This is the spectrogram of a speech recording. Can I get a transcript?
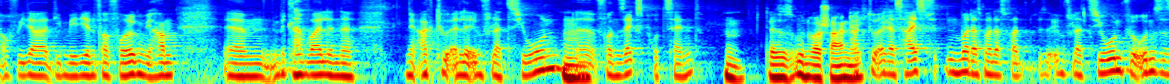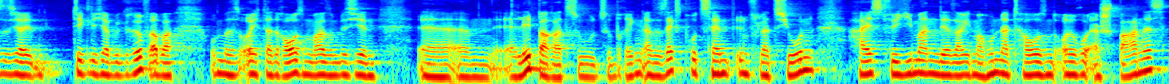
auch wieder die Medien verfolgen, wir haben ähm, mittlerweile eine, eine aktuelle Inflation hm. äh, von 6 Prozent. Hm, das ist unwahrscheinlich. Aktuell, das heißt nur, dass man das also Inflation für uns, das ist ja ein täglicher Begriff, aber um das euch da draußen mal so ein bisschen äh, ähm, erlebbarer zu, zu bringen. Also 6% Inflation heißt für jemanden, der, sage ich mal, 100.000 Euro Ersparnis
